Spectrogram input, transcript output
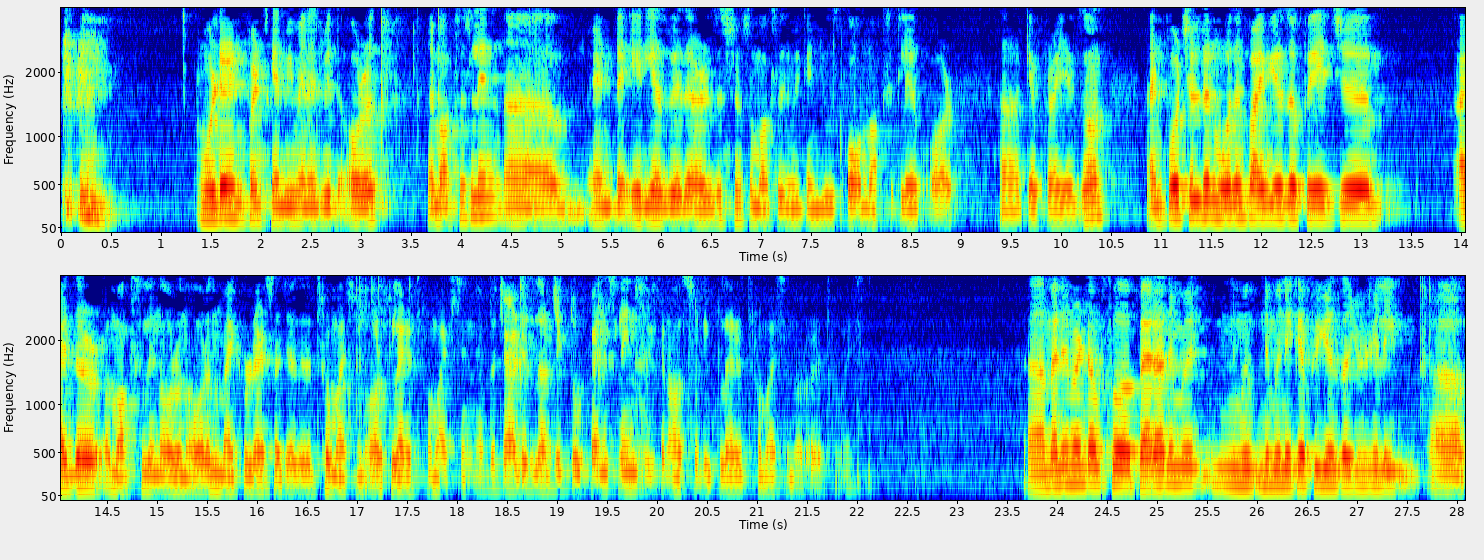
older infants can be managed with oral amoxicillin uh, and the areas where there are resistance to amoxicillin we can use for co-amoxiclav or uh, ceftriaxone. And for children more than 5 years of age um, either amoxicillin or an oral macrolide such as erythromycin or clarithromycin. If the child is allergic to penicillin we can also give clarithromycin or erythromycin. Uh, management of uh, parapneumonic effusions are usually uh,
